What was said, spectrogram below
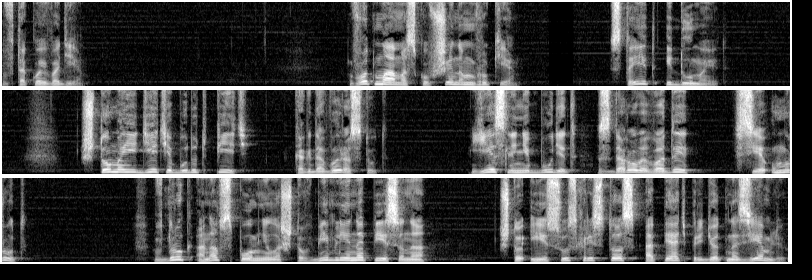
в такой воде. Вот мама с кувшином в руке. Стоит и думает, что мои дети будут пить, когда вырастут? Если не будет здоровой воды, все умрут. Вдруг она вспомнила, что в Библии написано, что Иисус Христос опять придет на землю,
